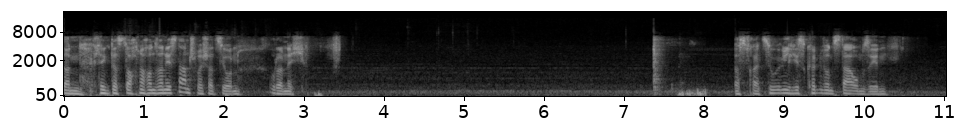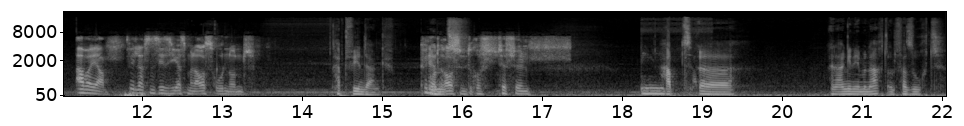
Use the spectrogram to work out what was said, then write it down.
Dann klingt das doch nach unserer nächsten Ansprechstation, oder nicht? Was frei zugänglich ist, könnten wir uns da umsehen. Aber ja, wir lassen sie sich erstmal ausruhen und Habt vielen Dank. können ja draußen tüfteln. Habt äh, eine angenehme Nacht und versucht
